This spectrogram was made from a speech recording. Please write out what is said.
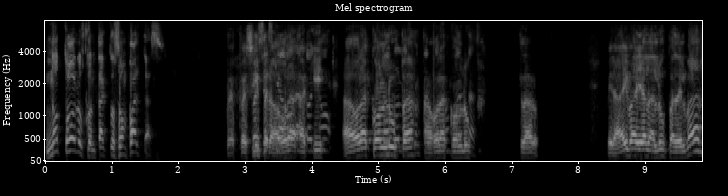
no todos los contactos son faltas. Pues, pues sí, Pues es pero ahora, ahora, aquí, ahora con lupa, ahora con faltas. lupa, claro. Mira, ahí vaya la lupa del bar,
